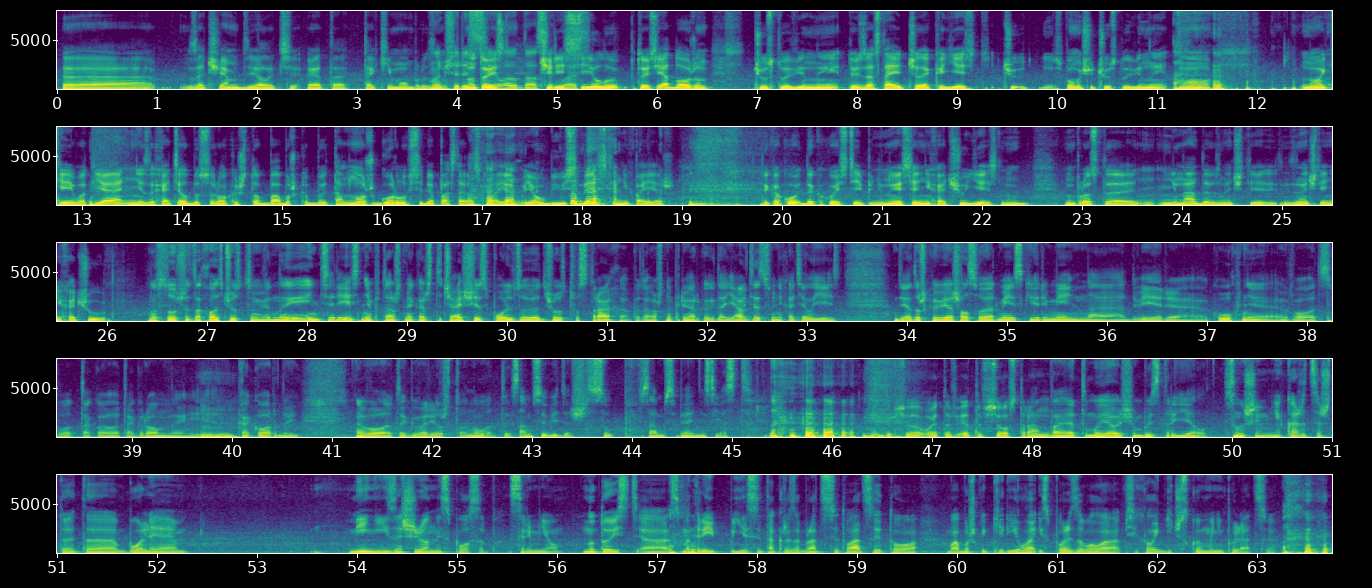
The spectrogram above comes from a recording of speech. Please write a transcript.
Э, зачем делать это таким образом? Ну, через ну, то силу, есть, да, через согласен. силу, то есть я должен чувство вины, то есть заставить человека есть чу- с помощью чувства вины, но ну окей, вот я не захотел бы сырок, и чтобы бабушка бы там нож в горло себе поставила, сказала, я, я убью себя, если ты не поешь. До какой, до какой степени? Ну, если я не хочу есть, ну, ну просто не надо, значит, я, значит, я не хочу. Ну, слушай, заход с чувством вины интереснее, потому что, мне кажется, чаще используют чувство страха. Потому что, например, когда я в детстве не хотел есть, дедушка вешал свой армейский ремень на дверь э, кухни, вот, с вот такой вот огромной Мгм. кокордой. Вот, и говорил, что ну вот ты сам все видишь, суп сам себя не съест. Это все, это, это все странно. Поэтому я очень быстро ел. Слушай, мне кажется, что это более менее изощренный способ с ремнем. Ну, то есть, э, смотри, если так разобраться в ситуации, то бабушка Кирилла использовала психологическую манипуляцию.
